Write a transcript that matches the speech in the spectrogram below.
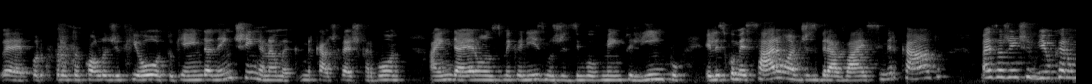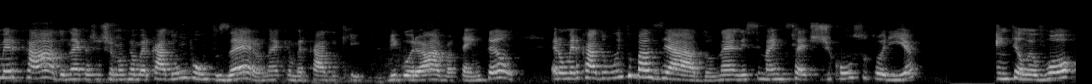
é, protocolo de Kyoto, que ainda nem tinha né, o mercado de crédito de carbono, ainda eram os mecanismos de desenvolvimento limpo, eles começaram a desbravar esse mercado, mas a gente viu que era um mercado, né, que a gente chama que é o mercado 1.0, né, que é o mercado que vigorava até então, era um mercado muito baseado, né, nesse mindset de consultoria. Então, eu vou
